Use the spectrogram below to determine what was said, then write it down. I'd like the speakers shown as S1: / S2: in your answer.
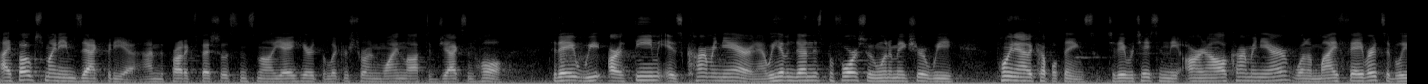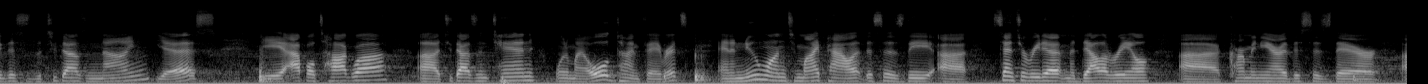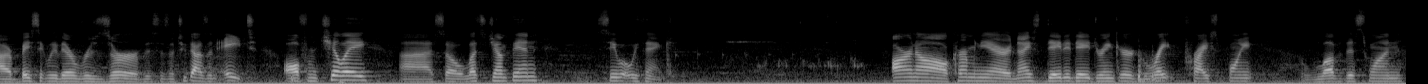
S1: Hi folks, my name is Zach Padilla. I'm the product specialist and sommelier here at the liquor store and wine loft of Jackson Hole. Today we, our theme is Carmenere. Now we haven't done this before so we want to make sure we point out a couple things. Today we're tasting the Arenal Carmenere, one of my favorites. I believe this is the 2009, yes. The Apaltagua, uh, 2010, one of my old time favorites. And a new one to my palate, this is the uh, Santa Rita Medalla Real uh, Carmenere. This is their, uh, basically their reserve. This is a 2008, all from Chile. Uh, so let's jump in, see what we think. Arenal Carmenere, nice day-to-day drinker, great price point. Love this one.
